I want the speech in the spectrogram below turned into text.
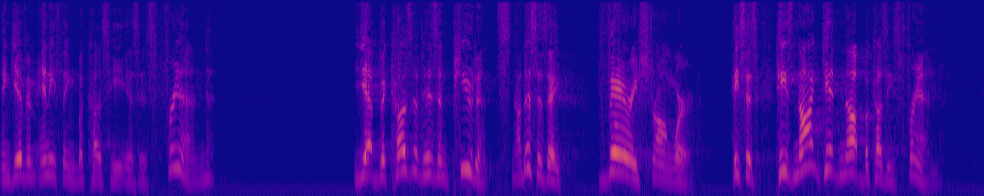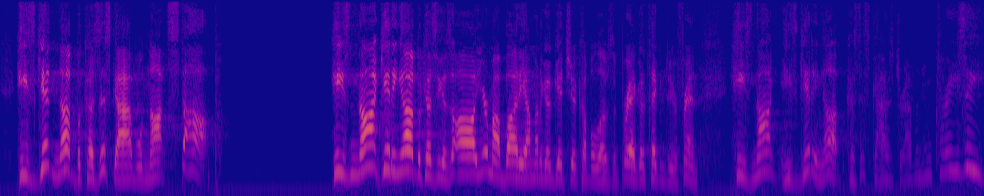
and give him anything because he is his friend, Yet, because of his impudence, now this is a very strong word. He says he's not getting up because he's friend. He's getting up because this guy will not stop. He's not getting up because he goes, Oh, you're my buddy. I'm going to go get you a couple loaves of bread. Go take him to your friend. He's not, he's getting up because this guy's driving him crazy.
